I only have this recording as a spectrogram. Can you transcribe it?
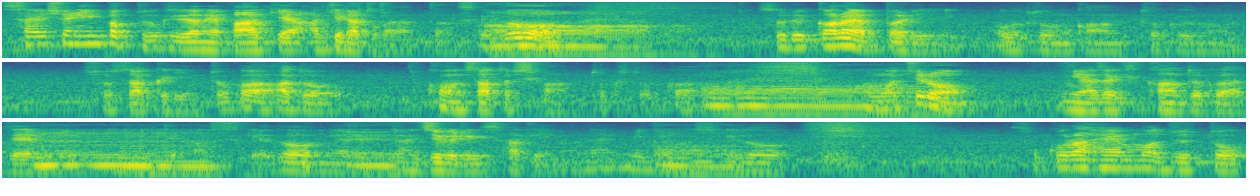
最初にインパクトを受けたのはやっぱアキラアキラとかだったんですけどあそれからやっぱり大友監督の諸作品とかあとコンサート師監督とかもちろん宮崎監督は全部見てますけどええ崎ジブリ作品はね見てますけどそこら辺もずっと追っ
